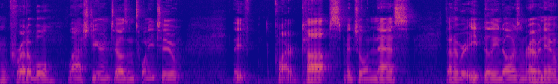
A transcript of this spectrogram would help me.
incredible last year in 2022. They've acquired Topps, Mitchell and Ness, done over $8 billion in revenue,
